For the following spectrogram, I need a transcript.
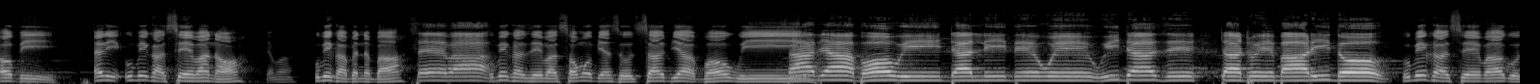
ဟုတ်ပြီ အဲ့ဒီဥပိ္ပခာ10ပါးနော်ဓမ္မဥပိ္ပခာဘယ်နှပါးဆေပါဥပိ္ပခာ10ပါးဆောင်းမပြန်ဆိုစာပြဘောဝီသာဗျာဘောဝီတလီတေဝေဝိဒစေတထွေပါရိတောဥပိ္ပခာ10ပါးကို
